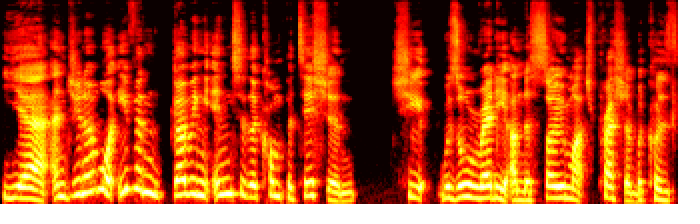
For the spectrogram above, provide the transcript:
Yeah. And you know what? Even going into the competition, she was already under so much pressure because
